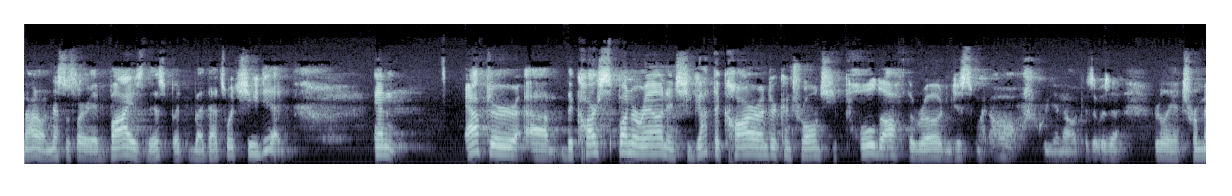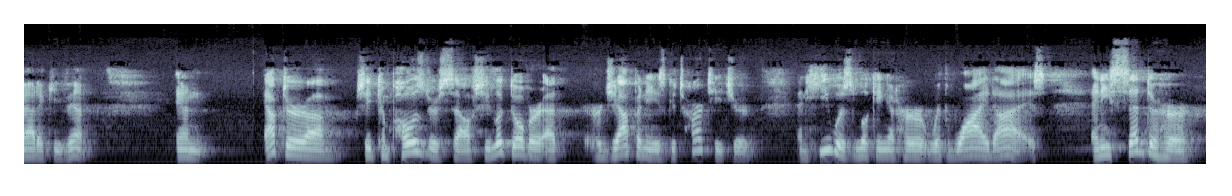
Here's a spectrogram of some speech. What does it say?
I don't necessarily advise this, but but that's what she did, and after um, the car spun around and she got the car under control and she pulled off the road and just went, oh, you know, because it was a really a traumatic event. And after uh, she'd composed herself, she looked over at her Japanese guitar teacher, and he was looking at her with wide eyes. And he said to her,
